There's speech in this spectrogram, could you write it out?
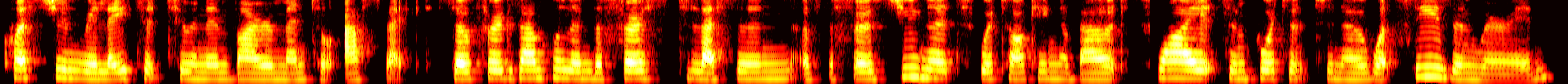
question related to an environmental aspect. So, for example, in the first lesson of the first unit, we're talking about why it's important to know what season we're in.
